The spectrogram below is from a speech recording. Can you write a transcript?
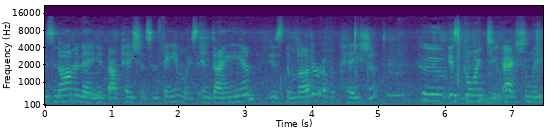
is nominated by patients and families. And Diane is the mother of a patient who is going to actually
